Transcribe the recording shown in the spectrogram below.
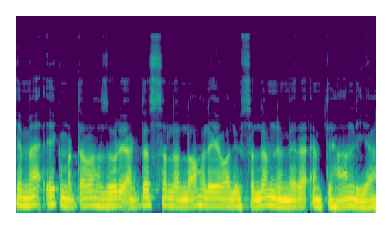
कि मैं एक मरतबा हजूर अकदस सल्लल्लाहु अलैहि वसल्लम ने मेरा इम्तहान लिया।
